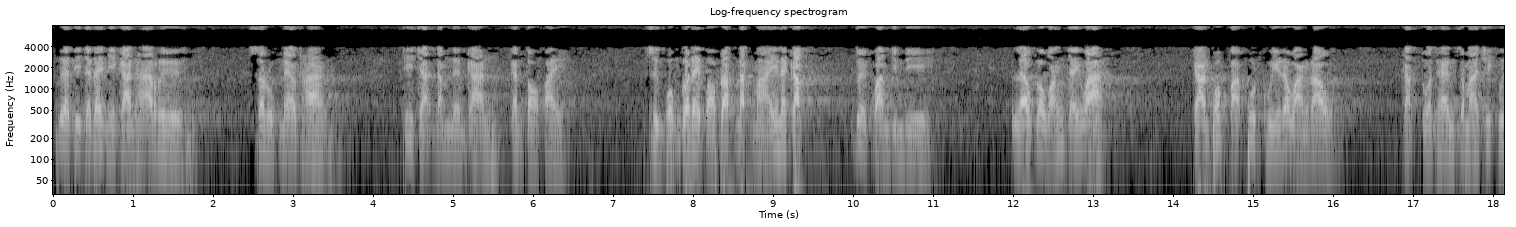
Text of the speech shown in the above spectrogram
เพื่อที่จะได้มีการหารือสรุปแนวทางที่จะดำเนินการกันต่อไป ซึ่งผมก็ได้ตอบรับนัดหมายนะครับ ด้วยความยินดี แล้วก็หวังใจว่าการพบปะพูดคุยระหว่างเรา กับตัวแทนสมาชิกวุ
